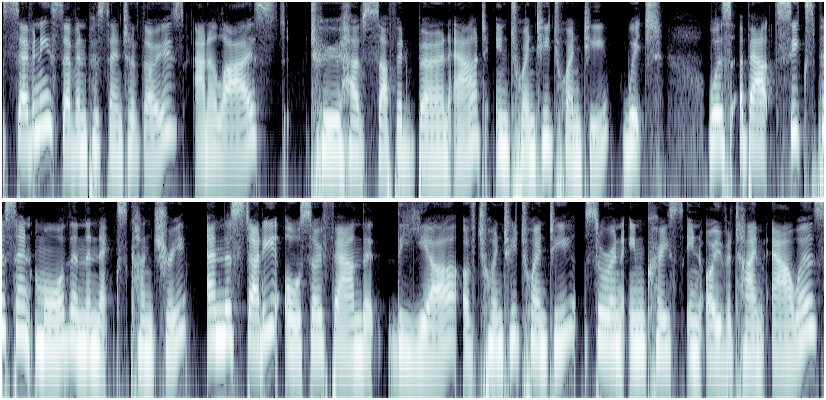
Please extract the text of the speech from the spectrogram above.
77% of those analysed to have suffered burnout in 2020, which was about 6% more than the next country. And the study also found that the year of 2020 saw an increase in overtime hours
